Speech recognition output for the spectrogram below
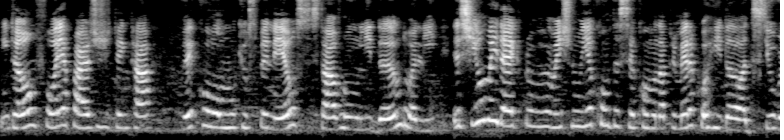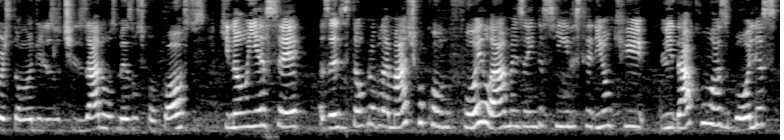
então foi a parte de tentar ver como que os pneus estavam lidando ali. Eles tinham uma ideia que provavelmente não ia acontecer como na primeira corrida lá de Silverstone, onde eles utilizaram os mesmos compostos, que não ia ser às vezes tão problemático como foi lá, mas ainda assim eles teriam que lidar com as bolhas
